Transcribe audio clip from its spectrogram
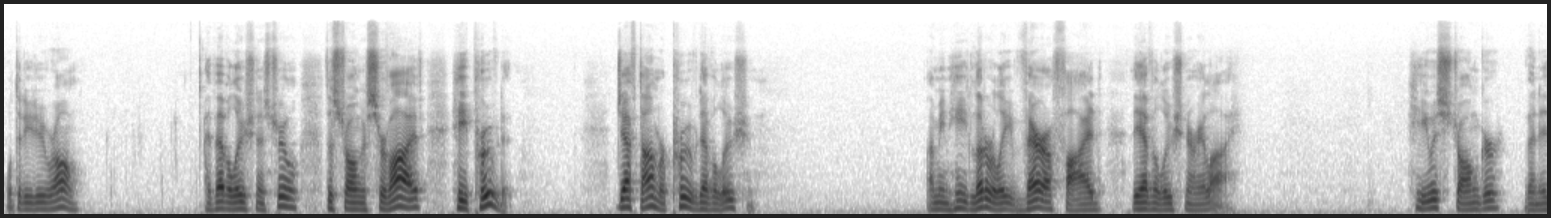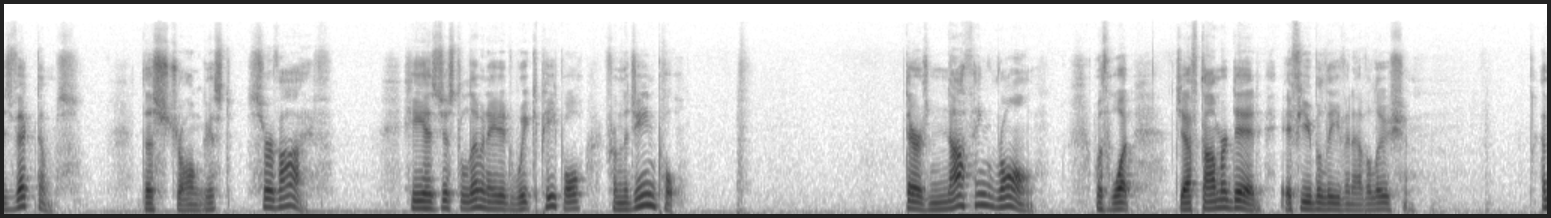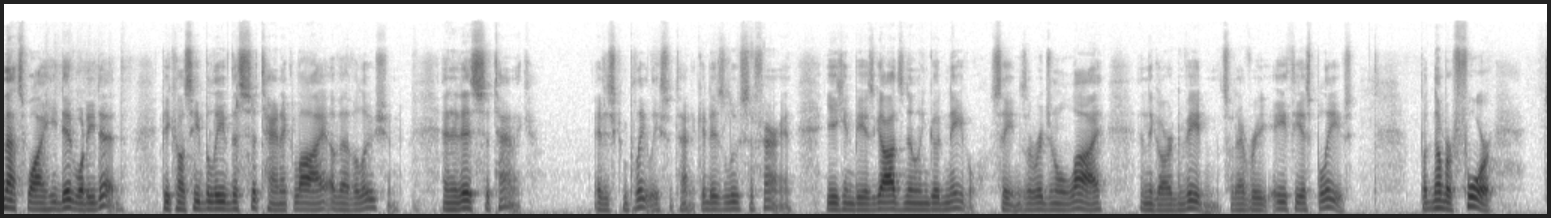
What did he do wrong? If evolution is true, the strongest survive. He proved it. Jeff Dahmer proved evolution. I mean, he literally verified the evolutionary lie. He was stronger than his victims. The strongest survive. He has just eliminated weak people from the gene pool. There's nothing wrong with what Jeff Dahmer did if you believe in evolution. And that's why he did what he did, because he believed the satanic lie of evolution. And it is satanic. It is completely satanic. It is Luciferian. Ye can be as gods knowing good and evil. Satan's original lie in the Garden of Eden. That's what every atheist believes. But number four,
